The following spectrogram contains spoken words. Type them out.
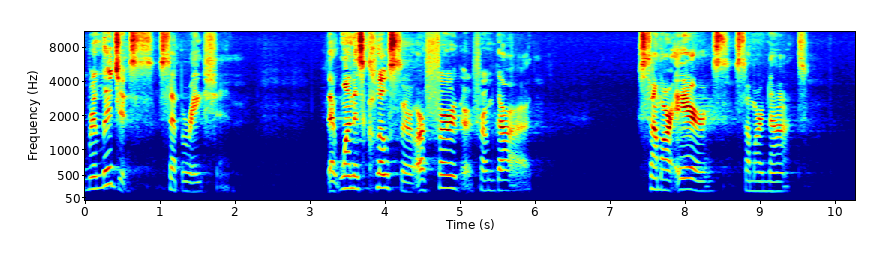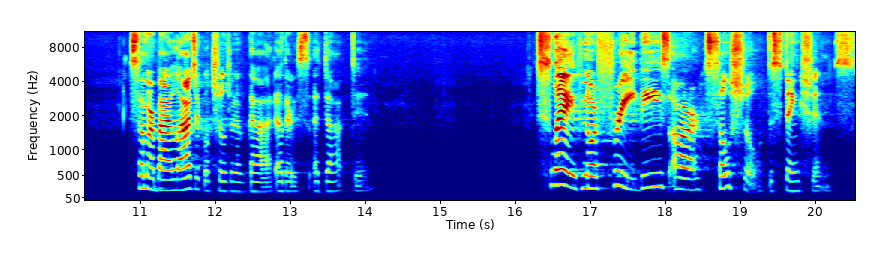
religious separation, that one is closer or further from God. Some are heirs, some are not. Some are biological children of God, others adopted. Slave nor free, these are social distinctions.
